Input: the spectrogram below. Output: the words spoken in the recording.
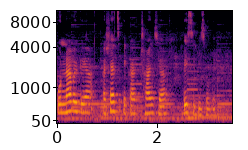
पुन्हा भेटूया अशाच एका छानशा रेसिपीसोबत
